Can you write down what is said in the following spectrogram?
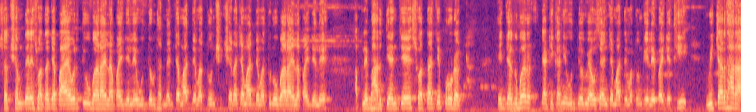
सक्षमतेने स्वतःच्या पायावरती उभा राहायला पाहिजेले उद्योगधंद्यांच्या माध्यमातून शिक्षणाच्या माध्यमातून उभा राहायला पाहिजेले आपले भारतीयांचे स्वतःचे प्रोडक्ट हे जगभर त्या ठिकाणी उद्योग व्यवसायांच्या माध्यमातून गेले पाहिजेत. ही विचारधारा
